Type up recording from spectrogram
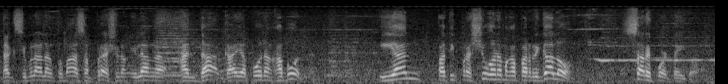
nagsimula lang tumaas ang presyo ng ilang handa gaya po ng habol. Iyan pati presyuhan ng mga panregalo sa report na ito.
